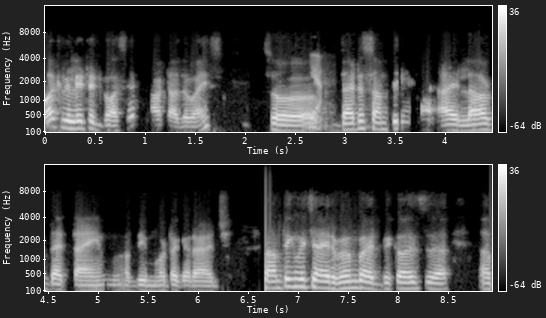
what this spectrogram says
work related gossip not otherwise so Yeah. that is something i loved that time of the motor garage something which i remembered because uh, uh,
